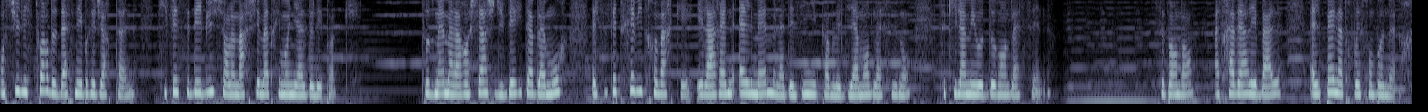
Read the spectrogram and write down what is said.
on suit l'histoire de Daphne Bridgerton, qui fait ses débuts sur le marché matrimonial de l'époque. Tout de même à la recherche du véritable amour, elle se fait très vite remarquer et la reine elle-même la désigne comme le diamant de la saison, ce qui la met au devant de la scène. Cependant, à travers les balles, elle peine à trouver son bonheur,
